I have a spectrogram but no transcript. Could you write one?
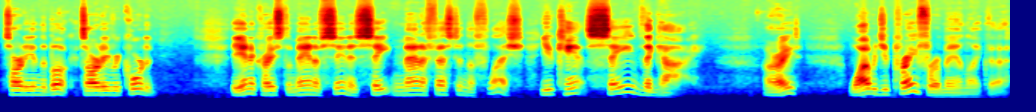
It's already in the book. It's already recorded. The Antichrist, the man of sin, is Satan manifest in the flesh. You can't save the guy. All right? Why would you pray for a man like that?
